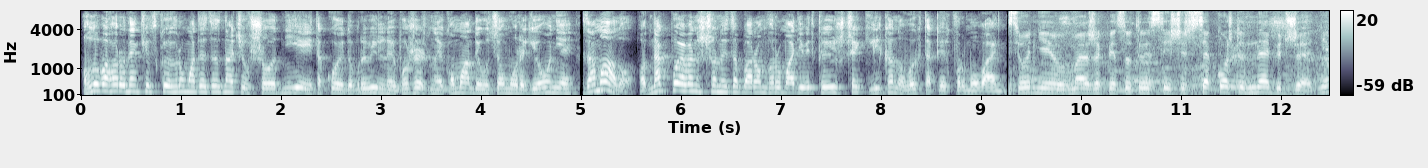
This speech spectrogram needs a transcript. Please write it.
Голова Городенківської громади зазначив, що однієї такої добровільної пожежної команди у цьому регіоні замало. Однак певен, що незабаром в громаді відкриють ще кілька нових таких формувань. Сьогодні в межах 530 тисяч це кошти не бюджетні,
